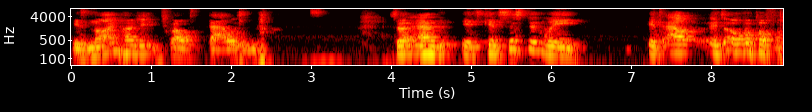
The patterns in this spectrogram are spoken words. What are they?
is nine hundred and twelve thousand dollars. So, and it's consistently, it's out, it's overperform.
